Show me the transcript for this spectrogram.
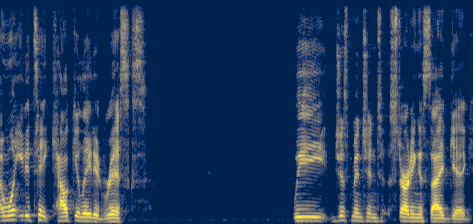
I want you to take calculated risks. We just mentioned starting a side gig.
